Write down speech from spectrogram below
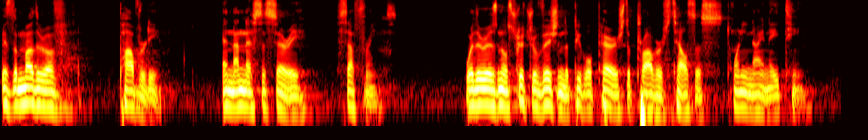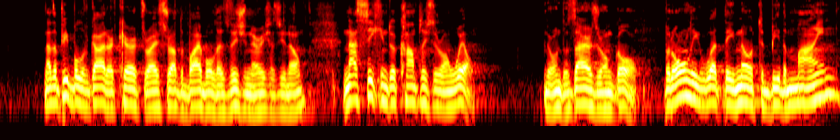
is the mother of poverty and unnecessary sufferings. Where there is no scriptural vision, the people perish, the Proverbs tells us, 29 18. Now, the people of God are characterized throughout the Bible as visionaries, as you know, not seeking to accomplish their own will, their own desires, their own goal, but only what they know to be the mind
